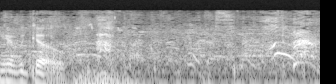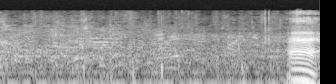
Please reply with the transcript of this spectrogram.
Here we go. Ah.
